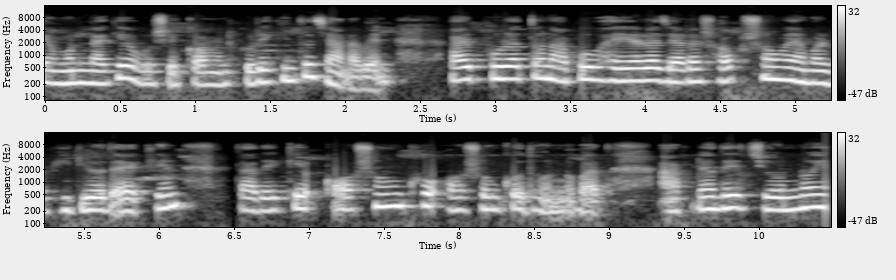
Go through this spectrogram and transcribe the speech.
কেমন লাগে অবশ্যই কমেন্ট করে কিন্তু জানাবেন। আর পুরাতন আপু ভাইয়ারা যারা সব সময় আমার ভিডিও দেখেন, তাদেরকে অসংখ্য অসংখ্য ধন্যবাদ। আপনাদের জন্যই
